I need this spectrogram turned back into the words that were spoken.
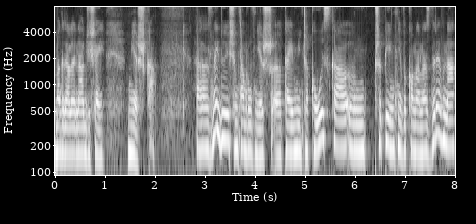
Magdalena dzisiaj mieszka. E, znajduje się tam również e, tajemnicza kołyska, przepięknie wykonana z drewna.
